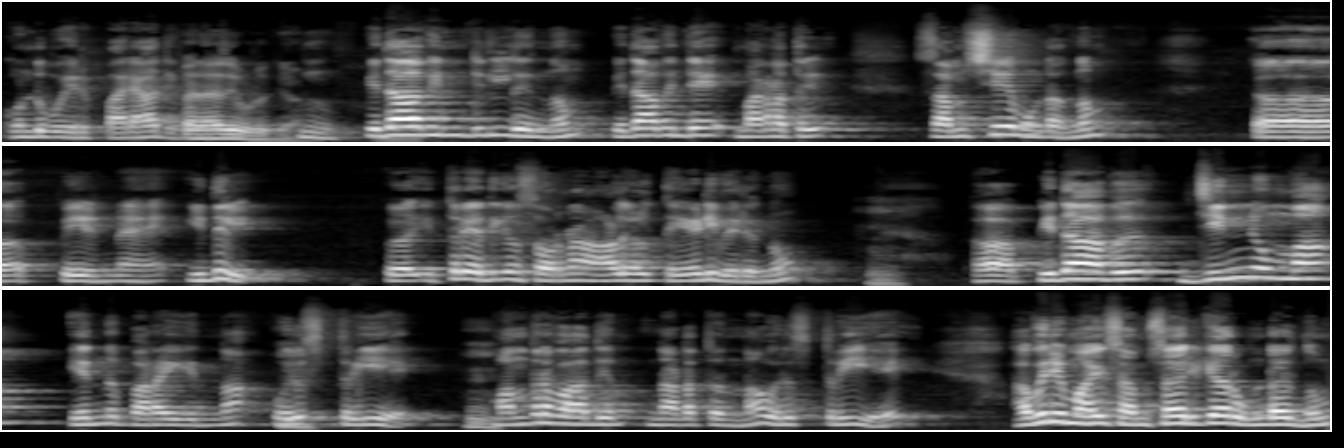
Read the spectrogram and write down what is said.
കൊണ്ടുപോയൊരു പരാതി പരാതി കൊടുക്കുക. പിതാവിന്റെ നിന്നും പിതാവിന്റെ മരണത്തിൽ സംശയമുണ്ടെന്നും പിന്നെ ഇതിൽ ഇത്രയധികം സ്വർണ ആളുകൾ തേടി വരുന്നു. പിതാവ് ജിന്നുമ്മ എന്ന് പറയുന്ന ഒരു സ്ത്രീയെ മന്ത്രവാദ്യം നടത്തുന്ന ഒരു സ്ത്രീയെ അവരുമായി സംസാരിക്കാറുണ്ടെന്നും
